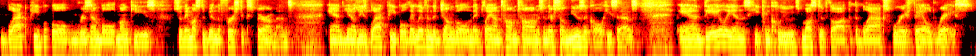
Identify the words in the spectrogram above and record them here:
black people resemble monkeys so they must have been the first experiment. And you know these black people they live in the jungle and they play on tom toms and they're so musical he says. And the aliens he concludes must have thought that the blacks were a failed race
